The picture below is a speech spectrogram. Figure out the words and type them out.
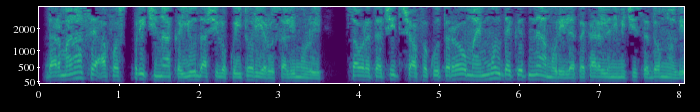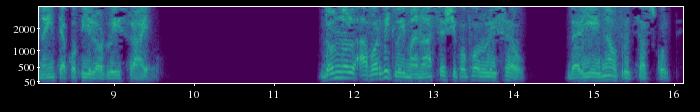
Dar Manase a fost pricina că Iuda și locuitorii Ierusalimului s-au rătăcit și au făcut rău mai mult decât neamurile pe care le nimicise Domnul dinaintea copiilor lui Israel. Domnul a vorbit lui Manase și poporului său, dar ei n-au vrut să asculte.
